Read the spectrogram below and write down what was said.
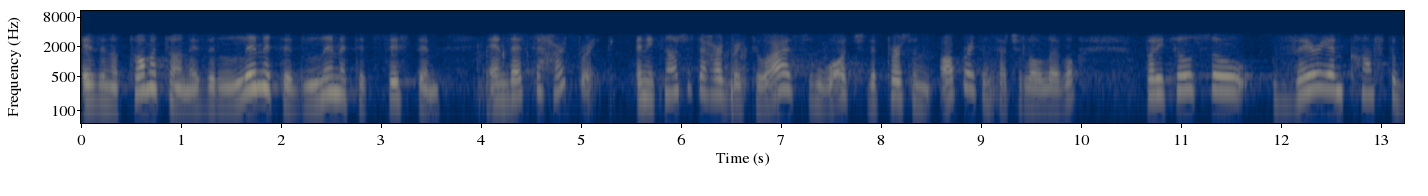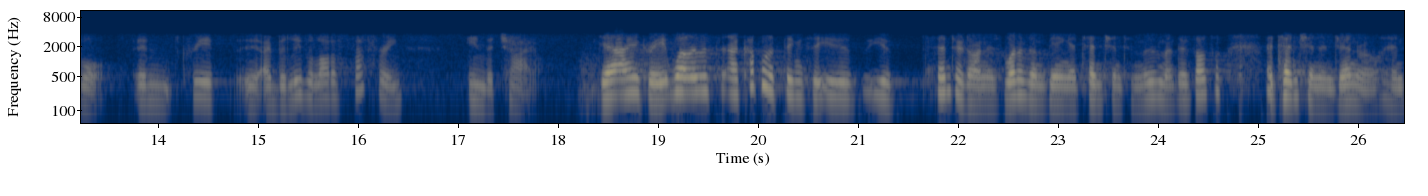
as an automaton, as a limited, limited system, and that's a heartbreak. And it's not just a heartbreak to us who watch the person operate on such a low level, but it's also very uncomfortable and creates, uh, I believe, a lot of suffering in the child. Yeah, I agree. Well, it was a couple of things that you you centered on. Is one of them being attention to movement. There's also attention in general, and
